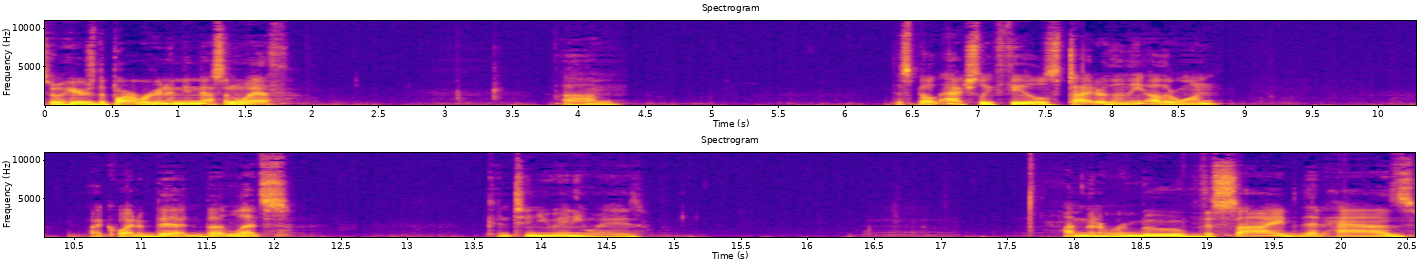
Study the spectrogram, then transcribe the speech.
So here's the part we're going to be messing with. Um, this belt actually feels tighter than the other one by quite a bit, but let's continue anyways. I'm going to remove the side that has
